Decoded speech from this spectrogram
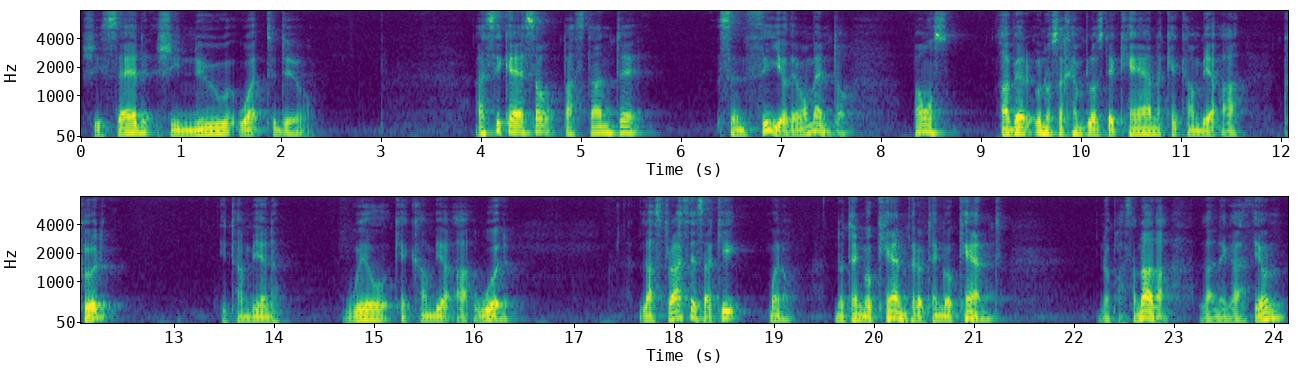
She said she knew what to do. Así que eso bastante sencillo de momento. Vamos a ver unos ejemplos de can que cambia a could y también will que cambia a would. Las frases aquí, bueno, no tengo can, pero tengo can't. No pasa nada. La negación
